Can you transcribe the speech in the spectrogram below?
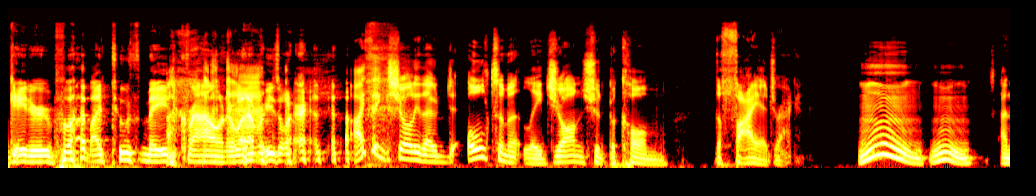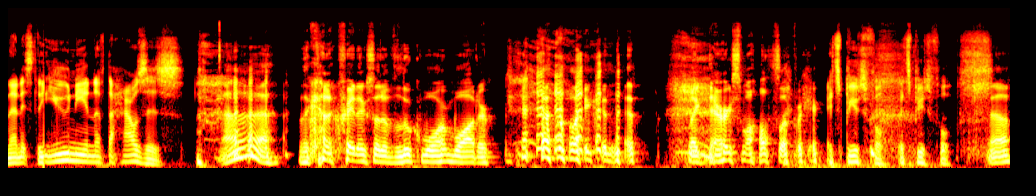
gator, my tooth made crown or whatever he's wearing." I think surely though, ultimately John should become the fire dragon, mm, mm. and then it's the union of the houses. Ah, they kind of create a sort of lukewarm water, like like Derek Smalls over here. It's beautiful. It's beautiful. Yeah.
